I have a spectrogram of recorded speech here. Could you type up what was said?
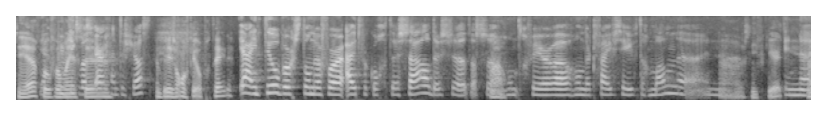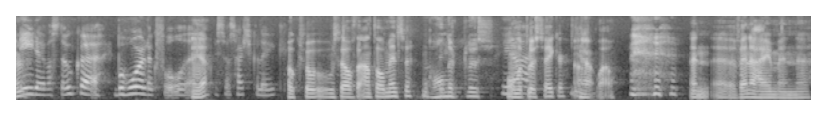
ja, ja, hoeveel het mensen was erg enthousiast. Hebben jullie ongeveer opgetreden? Ja, in Tilburg stonden we voor een uitverkochte zaal. Dus dat was wow. ongeveer 175 man. en, nou, dat is niet verkeerd. In? Ede was het ook behoorlijk vol. ja? Dus dat was hartstikke leuk. Ook zo hetzelfde aantal mensen? 100 plus. Ja. 100 plus zeker? Oh, ja. Wauw. en uh, Venneheim en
